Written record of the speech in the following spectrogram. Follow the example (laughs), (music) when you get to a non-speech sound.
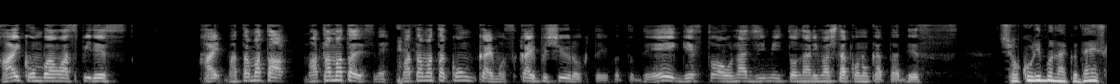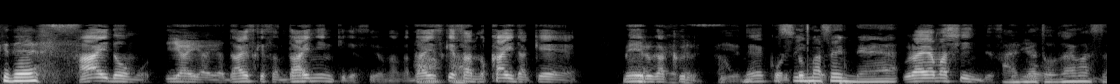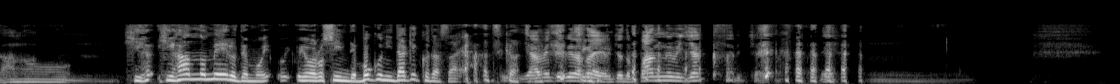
はい、こんばんは、スピです。はい、またまた、またまたですね。またまた今回もスカイプ収録ということで、ゲストはお馴染みとなりました、この方です。証拠りもなく大輔です。はい、どうも。いやいやいや、大輔さん大人気ですよ。なんか、大輔さんの回だけメールが来るっていうね。これすいまん。せんね。羨ましいんですけど。ありがとうございます。あうのー、ん批批判のメールでもよよろしいんで、僕にだけください。やめてくださいよ。ちょっと番組ジャックされちゃいますからね。う (laughs) ん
